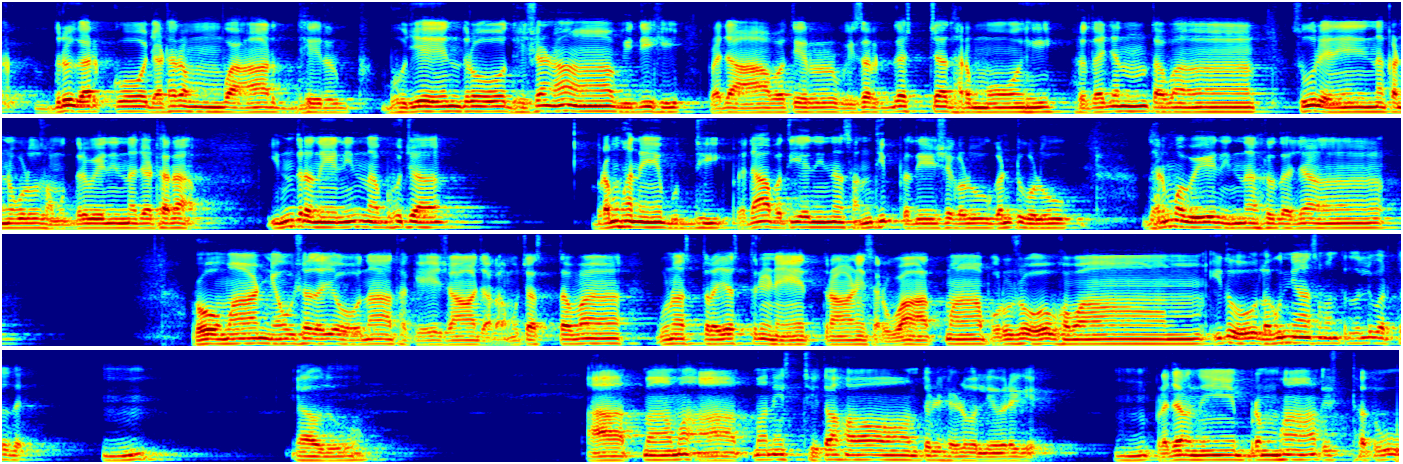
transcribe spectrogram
ದೃಗರ್ಕೋ ಜಠರಂ ವಾರ್ಧಿರ್ಭುಜೇಂದ್ರೋಧಿಷಣಾ ವಿಧಿ ಪ್ರಜಾಪತಿರ್ವಿಸರ್ಗಶ್ಚ ಧರ್ಮೋ ಹಿ ಹೃದಯಂತವ. ಸೂರ್ಯನೇ ನಿನ್ನ ಕಣ್ಣುಗಳು, ಸಮುದ್ರವೇ ನಿನ್ನ ಜಠರ. ಇಂದ್ರನೇ ನಿನ್ನ ಭುಜ. ಬ್ರಹ್ಮನೇ ಬುದ್ಧಿ. ಪ್ರಜಾಪತಿಯೇ ನಿನ್ನ ಸಂಧಿ ಪ್ರದೇಶಗಳು ಗಂಟುಗಳು. ಧರ್ಮವೇ ನಿನ್ನ ಹೃದಯ. ರೋಮಾಣ್ಯೌಷಧಯೋ ನಾಥ ಕೇಶಾಚಲಮುಚಸ್ತವ ಗುಣಸ್ತ್ರಯಸ್ತ್ರಿನೇತ್ರಾಣಿ ಸರ್ವಾತ್ಮ ಪುರುಷೋ ಭವಾಂ. ಇದು ಲಘುನ್ಯಾಸ ಮಂತ್ರದಲ್ಲಿ ಬರ್ತದೆ. ಯಾವುದು? ಆತ್ಮಾಮ ಆತ್ಮನಿ ಸ್ಥಿತ ಅಂತೇಳಿ ಹೇಳುವಲ್ಲಿಯವರೆಗೆ ಪ್ರಜನನೇ ಬ್ರಹ್ಮ ತಿಷ್ಠತು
